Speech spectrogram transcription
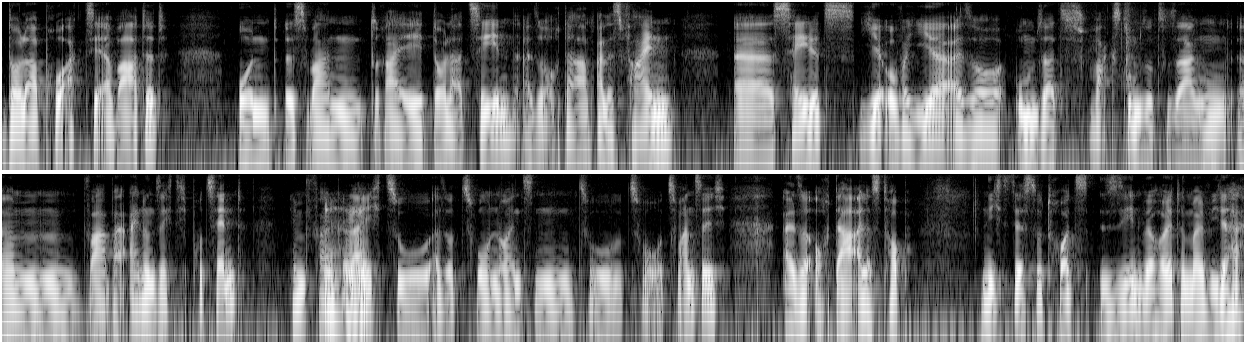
Dollar pro Aktie erwartet und es waren 3,10 Dollar, also auch da alles fein. Äh, Sales year over year, also Umsatzwachstum sozusagen, ähm, war bei 61 Prozent im Vergleich mhm. zu, also 2019 zu 2020. Also auch da alles top. Nichtsdestotrotz sehen wir heute mal wieder,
